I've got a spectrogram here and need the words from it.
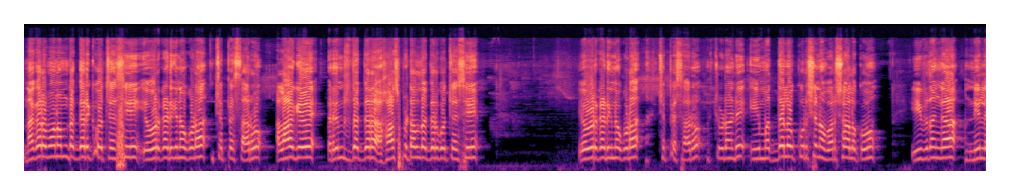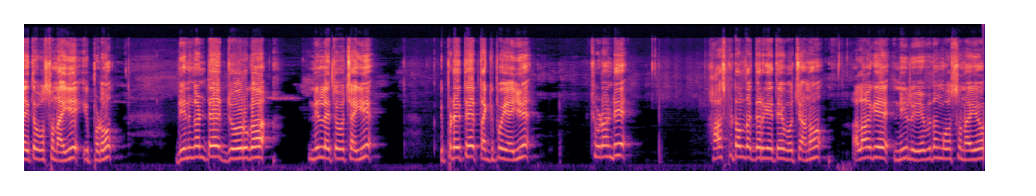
నగరవనం దగ్గరికి వచ్చేసి ఎవరికి అడిగినా కూడా చెప్పేస్తారు. అలాగే రిమ్స్ దగ్గర హాస్పిటల్ దగ్గరకు వచ్చేసి ఎవరికి అడిగినా కూడా చెప్పేస్తారు. చూడండి ఈ మధ్యలో కురిసిన వర్షాలకు ఈ విధంగా నీళ్ళు అయితే వస్తున్నాయి. ఇప్పుడు దీనికంటే జోరుగా నీళ్ళు అయితే వచ్చాయి. ఇప్పుడైతే తగ్గిపోయాయి. చూడండి హాస్పిటల్ దగ్గరికి అయితే వచ్చాను. అలాగే నీళ్ళు ఏ విధంగా వస్తున్నాయో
